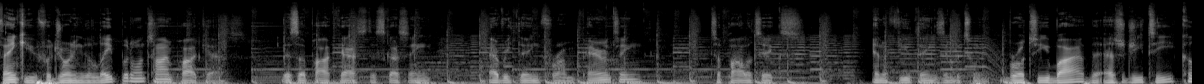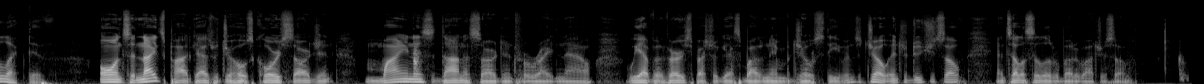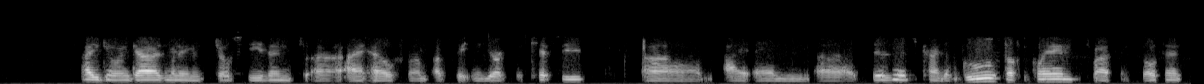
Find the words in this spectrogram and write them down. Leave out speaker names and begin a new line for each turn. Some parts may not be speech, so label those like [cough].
Thank you for joining the Late But On Time podcast. This is a podcast discussing everything from parenting to politics and a few things in between. Brought to you by the SGT Collective. On tonight's podcast with your host Corey Sargent, minus Donna Sargent for right now, we have a very special guest by the name of Joe Stevens. Joe, introduce yourself and tell us a little bit about yourself.
How you doing, guys? My name is Joe Stevens. Uh, I hail from upstate New York, Poughkeepsie. Um, I am a business kind of guru, self-proclaimed, slash consultant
